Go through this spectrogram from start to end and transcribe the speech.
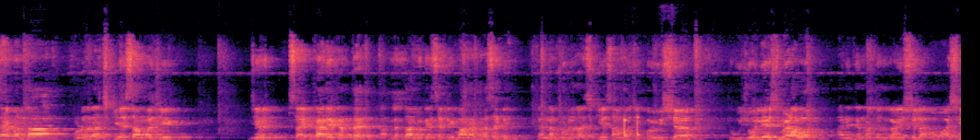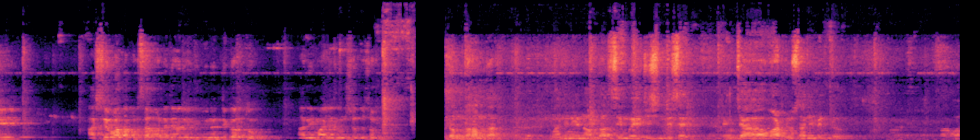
साहेबांना पुढे राजकीय सामाजिक जे साहेब कार्य करतायत आपल्या तालुक्यासाठी महाराष्ट्रासाठी त्यांना पुढे राजकीय सामाजिक भविष्य उज्ज्वल यश मिळावं आणि त्यांना दुर्गायुष्य लाभावं अशी आशीर्वाद आपण सर्वांनी देवाची विनंती करतो. आणि माझे दोन शब्द संपले दमदार आमदार माननीय आमदार श्री महेशजी शिंदेसाहेब यांच्या वाढदिवसानिमित्त अ,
